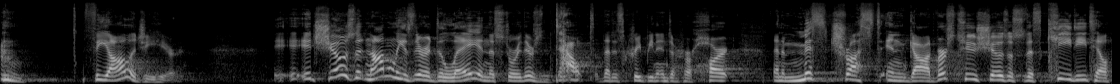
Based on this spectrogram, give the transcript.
theology here. It shows that not only is there a delay in the story, there's doubt that is creeping into her heart and a mistrust in God. Verse 2 shows us this key detail.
